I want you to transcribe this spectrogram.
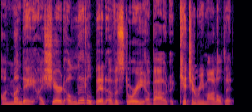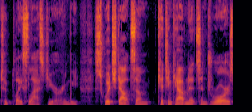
On Monday, I shared a little bit of a story about a kitchen remodel that took place last year, and we switched out some kitchen cabinets and drawers,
